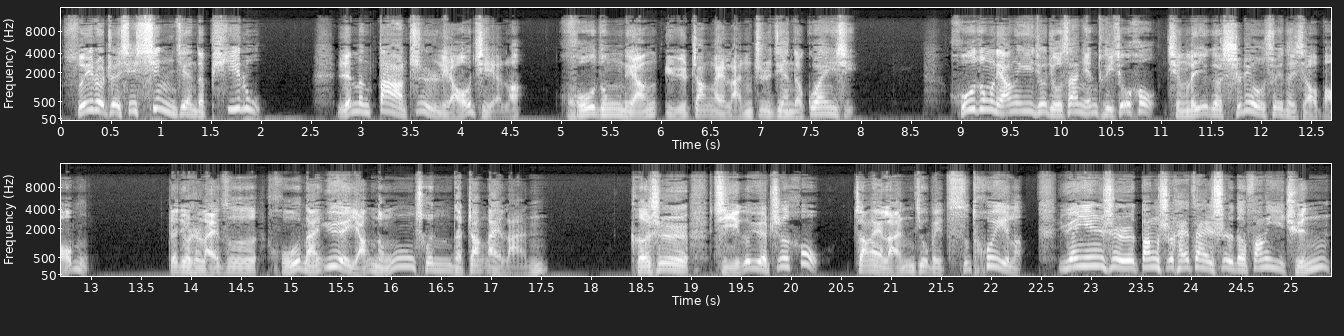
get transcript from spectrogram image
随着这些信件的披露，人们大致了解了。胡宗良与张爱兰之间的关系。胡宗良一九九三年退休后，请了一个十六岁的小保姆，这就是来自湖南岳阳农村的张爱兰。可是几个月之后，张爱兰就被辞退了，原因是当时还在世的方逸群，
